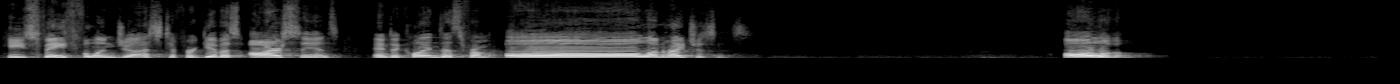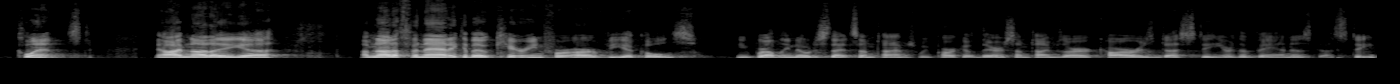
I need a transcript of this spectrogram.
he's faithful and just to forgive us our sins and to cleanse us from all unrighteousness. All of them cleansed. Now, I'm not a, am uh, not a fanatic about caring for our vehicles. You probably notice that sometimes. We park out there. Sometimes our car is dusty or the van is dusty.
